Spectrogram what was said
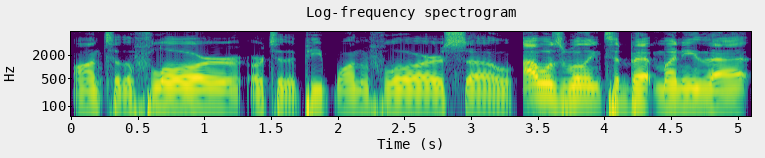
onto the floor or to the people on the floor. So I was willing to bet money that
